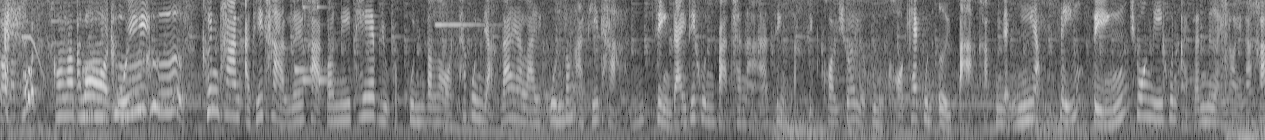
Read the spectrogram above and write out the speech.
กรกฎกรอะกไรฎคืออุ้ยคือขึ้นพานอธิษฐานเลยค่ะ ตอนนี้เทพอยู่กับคุณตลอด ถ้าคุณอยากได้อะไร คุณต้องอธิษฐาน สิ่งใดที่คุณปรารถนาสิ่งศักดิ์สิทธิ์คอยช่วยเหลือคุณขอแค่คุณเอ่ยปากค่ะ คุณอย่างเงียบ สิงห์สิงห์ช่วงนี้คุณอาจจะเหนื่อยหน่อยนะคะ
